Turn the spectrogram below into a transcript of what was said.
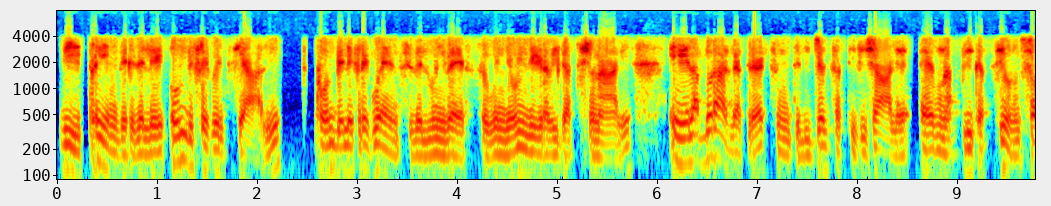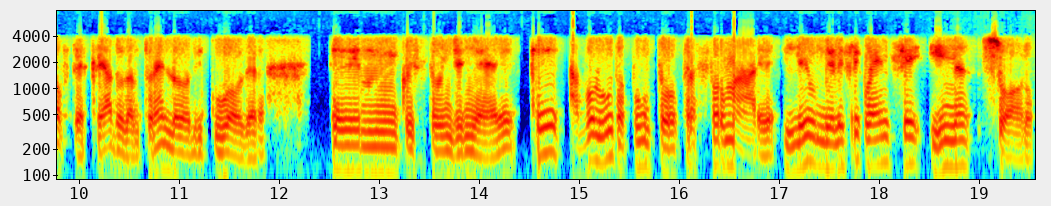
di prendere delle onde frequenziali con delle frequenze dell'universo, quindi onde gravitazionali, e elaborarle attraverso un'intelligenza artificiale. È un'applicazione, un software creato da Antonello Drickwater, ehm, questo ingegnere, che ha voluto appunto trasformare le onde e le frequenze in suono.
